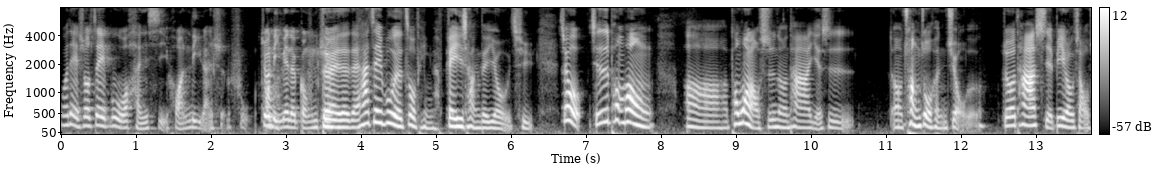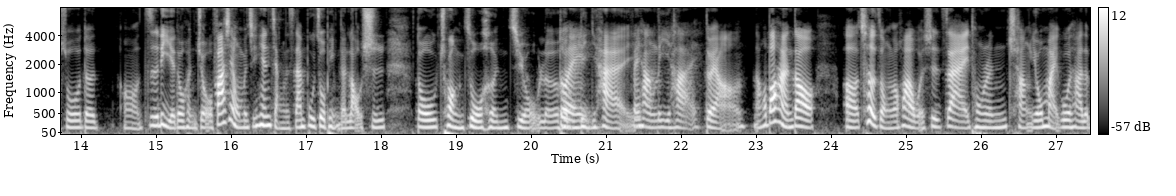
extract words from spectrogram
我得说这一部我很喜欢，《丽兰神父》就里面的公主。哦、对对对，他这一部的作品非常的有趣。就其实碰碰啊、呃，碰碰老师呢，他也是呃创作很久了，就是他写 BL 小说的呃资历也都很久。我发现我们今天讲的三部作品的老师都创作很久了，对很厉害，非常厉害。对啊，然后包含到。呃，策总的话，我是在同人场有买过他的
